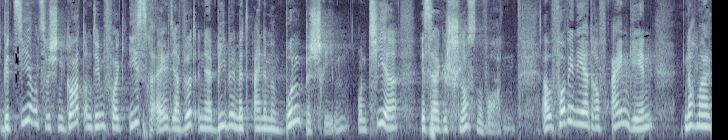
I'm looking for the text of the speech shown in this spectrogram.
Die Beziehung zwischen Gott und dem Volk Israel, der wird in der Bibel mit einem Bund beschrieben und hier ist er geschlossen worden. Aber bevor wir näher darauf eingehen, nochmal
